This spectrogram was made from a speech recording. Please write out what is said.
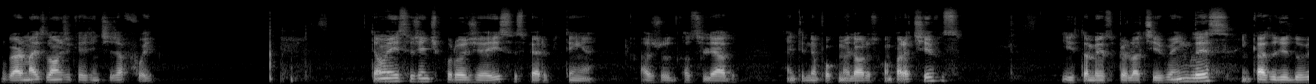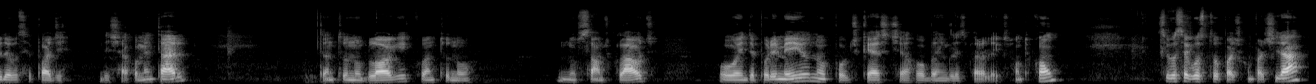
lugar mais longe que a gente já foi. Então é isso, gente. Por hoje é isso. Espero que tenha auxiliado a entender um pouco melhor os comparativos e também o superlativo em inglês. Em caso de dúvida, você pode deixar comentário, tanto no blog quanto no, no SoundCloud, ou ainda por e-mail no podcast.inglesparaleigos.com. Se você gostou, pode compartilhar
